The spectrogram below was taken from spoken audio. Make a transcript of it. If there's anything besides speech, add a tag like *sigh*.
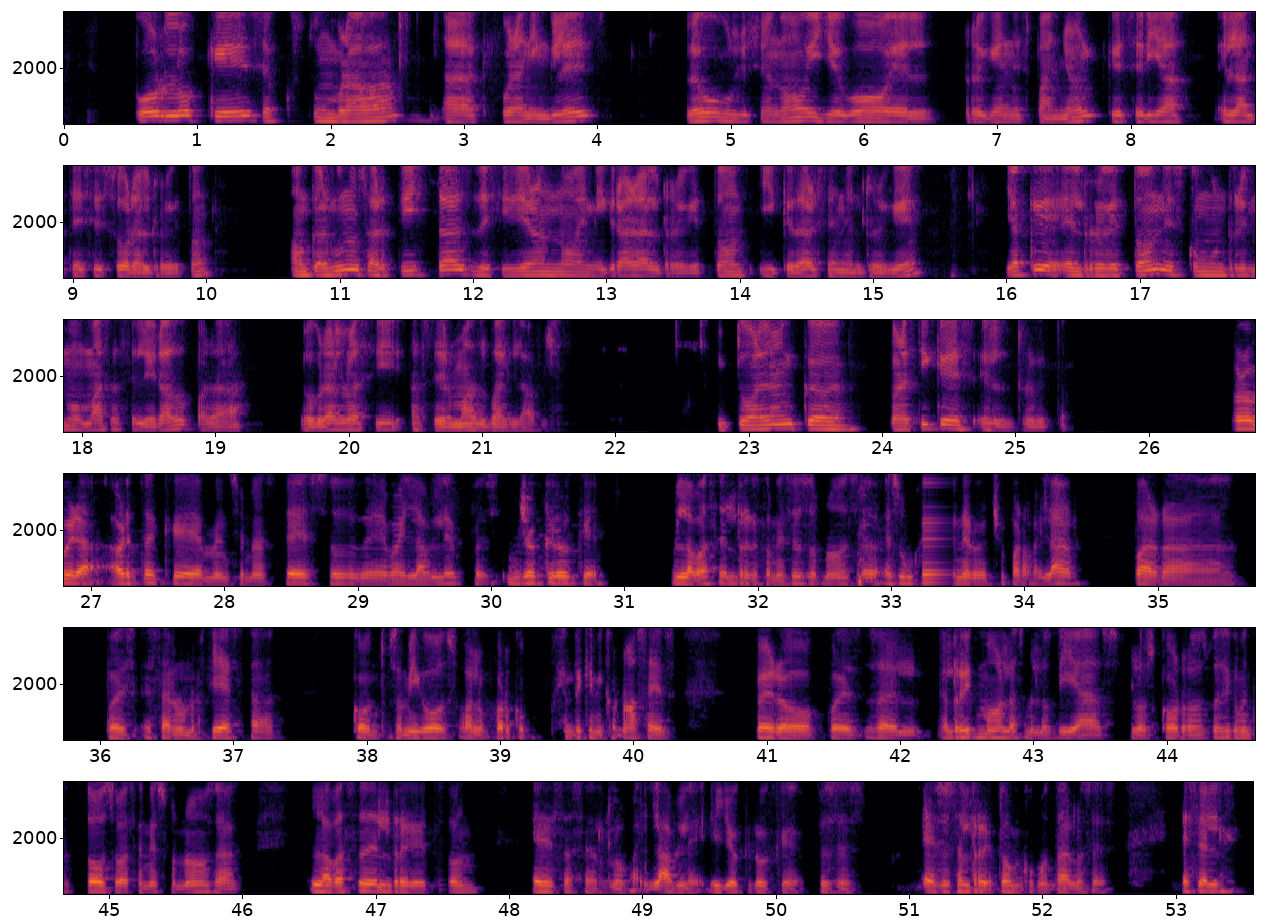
por lo que se acostumbraba a que fuera en inglés. Luego evolucionó y llegó el reggae en español, que sería el antecesor al reggaetón. Aunque algunos artistas decidieron no emigrar al reggaetón y quedarse en el reggae, ya que el reggaetón es como un ritmo más acelerado para lograrlo así hacer más bailable. ¿Y tú, Alan, para ti qué es el reggaetón? Bueno, mira, ahorita que mencionaste eso de bailable, pues yo creo que la base del reggaetón es eso, ¿no? es un género hecho para bailar, para, pues, estar en una fiesta con tus amigos o a lo mejor con gente que ni conoces, pero pues, el, ritmo, las melodías, los coros, básicamente todo se basa en eso, ¿no? O sea, la base del reggaetón es hacerlo bailable y yo creo que pues es, eso es el reggaetón como tal, o sea, es, es el,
